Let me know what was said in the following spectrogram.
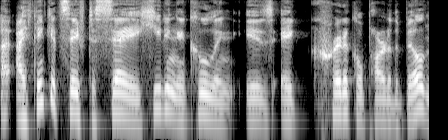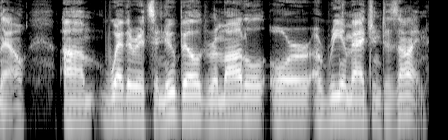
I, I think it's safe to say heating and cooling is a critical part of the bill now, um, whether it's a new build, remodel, or a reimagined design.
